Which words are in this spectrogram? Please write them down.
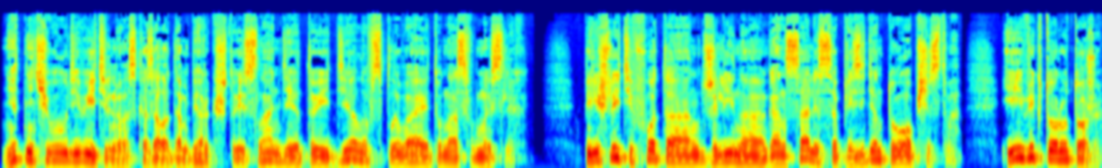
«Нет ничего удивительного», — сказал Адамберг, «что Исландия то и дело всплывает у нас в мыслях. Перешлите фото Анджелина Гонсалеса президенту общества. И Виктору тоже».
